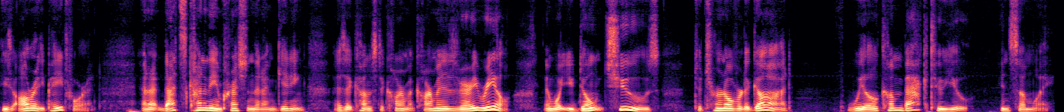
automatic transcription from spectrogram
He's already paid for it. And that's kind of the impression that I'm getting as it comes to karma. Karma is very real. And what you don't choose to turn over to God will come back to you in some way.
